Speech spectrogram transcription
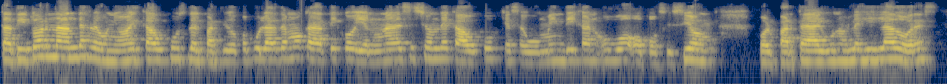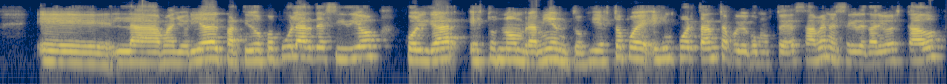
Tatito Hernández reunió al caucus del Partido Popular Democrático y en una decisión de caucus, que según me indican hubo oposición por parte de algunos legisladores, eh, la mayoría del Partido Popular decidió colgar estos nombramientos. Y esto pues es importante porque como ustedes saben, el secretario de Estado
